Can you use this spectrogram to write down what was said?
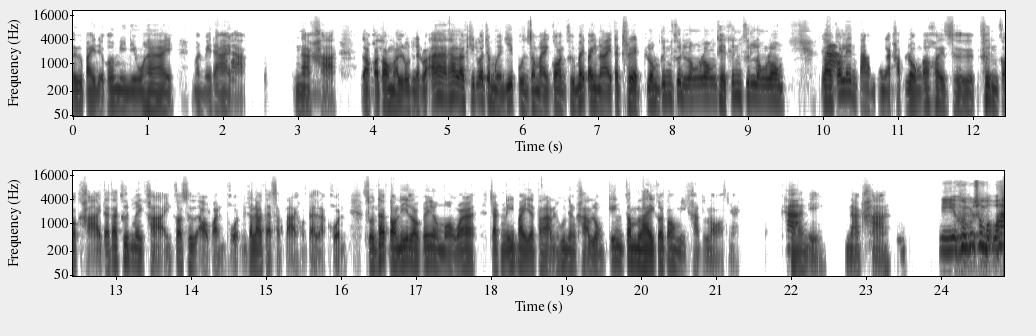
ซื้อไปเดี๋ยวก็มีนิวไฮมันไม่ได้ละนะคะ เราก็ต้องมาลุ้นกันว่าอ่าถ้าเราคิดว่าจะเหมือนญี่ปุ่นสมัยก่อน คือไม่ไปไหนแต่เทรดลงขึ้นขึ้นลงลงเทรดขึ้นขึ้นลงลงเราก็เล่นตามกันนะครับ ลงก็ค่อยซื้อขึ้นก็ขาย แต่ถ้าขึ้นไม่ขายก็ซื้อเอาปันผลก็แล้วแต่สไตล์ของแต่ละคน ส่วนถ้าตอนนี้เราก็ยังมองว่าจากนี้ไปจะตลาดหุ้นยังขาลงเก้งกำไรก็ต้องมีคัดลอสไงแค่ค่ะนั้นเองนะคะนี่คุณผู้ชมบอกว่า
